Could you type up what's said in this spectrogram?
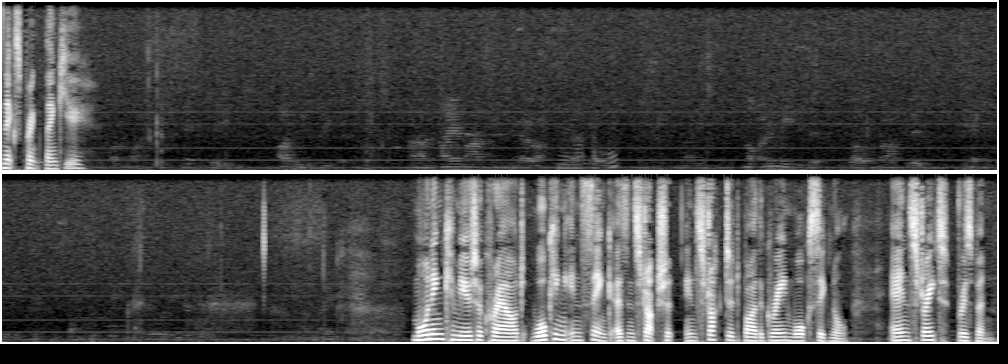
Next print, thank you. Morning commuter crowd walking in sync as instructed by the green walk signal. Ann Street, Brisbane.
